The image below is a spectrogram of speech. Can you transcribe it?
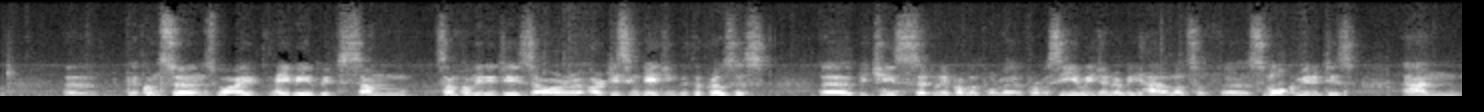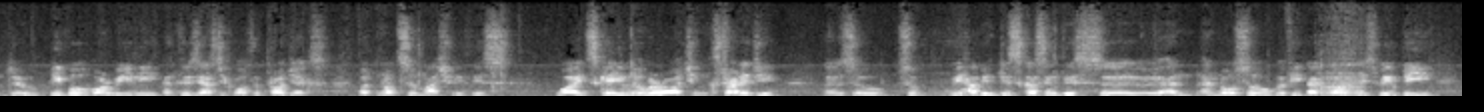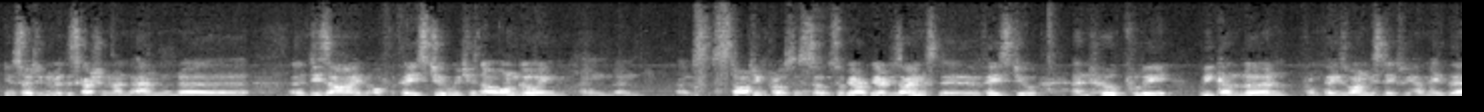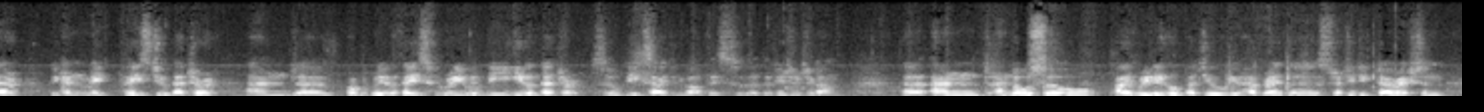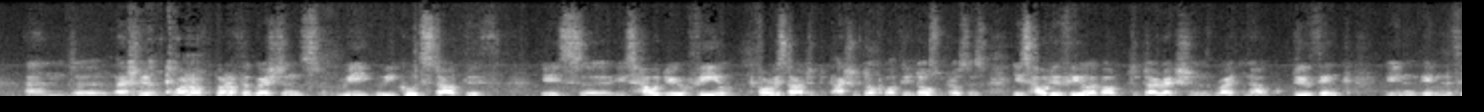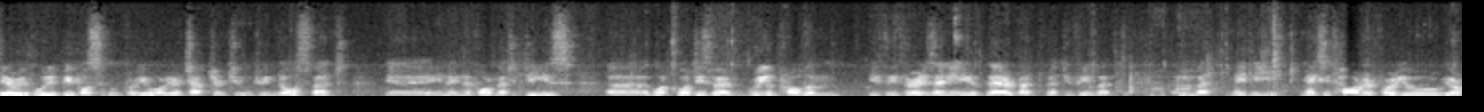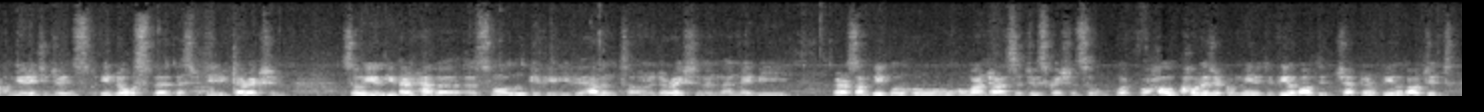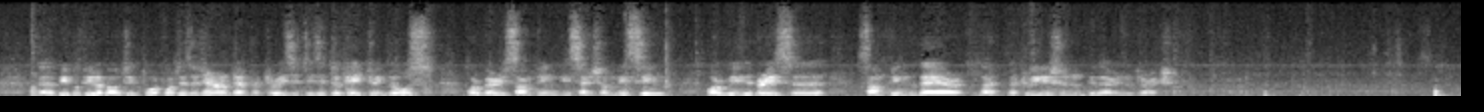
uh, the concerns why maybe with some some communities are, are disengaging with the process uh, which is certainly a problem for the, for the CE region where we have lots of uh, small communities and uh, people who are really enthusiastic about the projects, but not so much with this wide-scale overarching strategy. Uh, so, so we have been discussing this, uh, and and also the feedback about this will be inserted in the discussion and, and uh, uh, design of phase two, which is now ongoing and, and uh, starting process. So, so we are we are designing uh, phase two, and hopefully we can learn from phase one mistakes we have made there. We can make phase two better, and uh, probably the phase three will be even better. So be excited about this, so that the future to come. Uh, and and also, I really hope that you you have read the strategic direction. And uh, actually, one of one of the questions we we could start with is uh, is how do you feel before we start to actually talk about the endorsement process? Is how do you feel about the direction right now? Do you think, in in theory, would it be possible for you or your chapter to to endorse that uh, in in the form that it is? Uh, what what is the real problem, if, if there is any there, but that you feel that that maybe makes it harder for you your community to endorse the, the strategic direction? So you, you can have a, a small look if you, if you haven't on a direction and, and maybe there are some people who, who want to answer to this question. So what, how, how does your community feel about it, chapter feel about it? uh, people feel about it. What, what is the general temperature? Is it is it okay to endorse, or there is something essential missing, or there is uh, something there that, that really shouldn't be there in the direction?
